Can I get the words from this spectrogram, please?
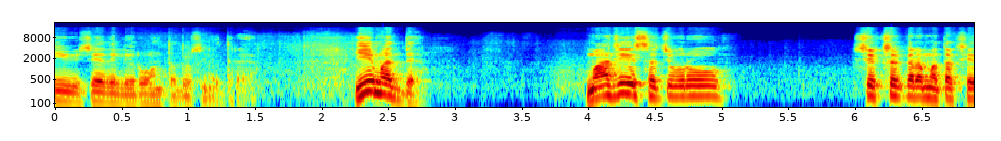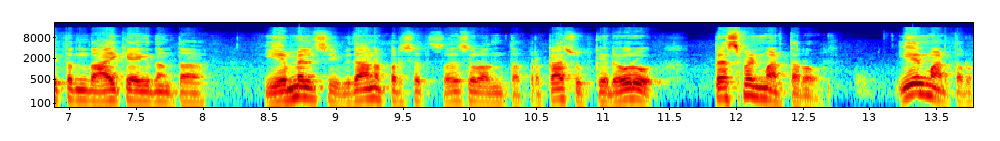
ಈ ವಿಷಯದಲ್ಲಿ ಇರುವಂಥದ್ದು ಸ್ನೇಹಿತರೆ. ಈ ಮಧ್ಯೆ ಮಾಜಿ ಸಚಿವರು ಶಿಕ್ಷಕರ ಮತಕ್ಷೇತ್ರದಿಂದ ಆಯ್ಕೆಯಾಗಿದ್ದಂಥ M L C Vidhana Parishat ಸದಸ್ಯರಾದಂಥ ಪ್ರಕಾಶ್ ಹುಕ್ಕೇರಿಯವರು ಪ್ರೆಸ್ ಮೀಟ್ ಮಾಡ್ತಾರೋ? ಅವರು ಏನು ಮಾಡ್ತಾರೋ?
